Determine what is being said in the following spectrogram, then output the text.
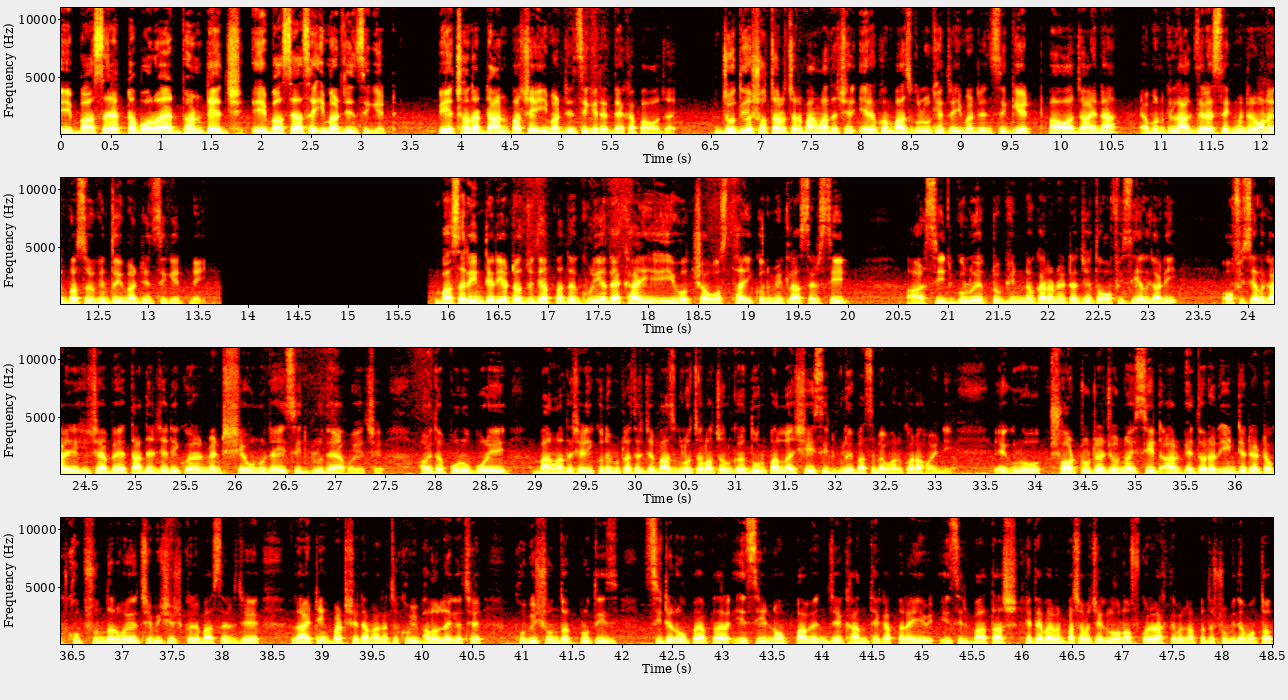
এই বাসের একটা বড় অ্যাডভান্টেজ এই বাসে আছে ইমার্জেন্সি গেট পেছনে ডান পাশে ইমার্জেন্সি গেটের দেখা পাওয়া যায়। যদিও সচরাচর বাংলাদেশের এরকম বাসগুলোর ক্ষেত্রে ইমার্জেন্সি গেট পাওয়া যায় না, এমনকি লাক্সারি সেগমেন্টের অনেক বাসেও কিন্তু ইমার্জেন্সি গেট নেই। বাসের ইন্টেরিয়রটা যদি আপনাদের ঘুরিয়ে দেখাই, এই হচ্ছে অবস্থা ইকোনমি ক্লাসের সিট আর সিটগুলো একটু ভিন্ন, কারণ এটা যেহেতু অফিসিয়াল গাড়ি অফিসিয়াল গাড়ি হিসাবে তাদের যে রিকোয়ারমেন্ট সে অনুযায়ী এই সিটগুলো দেওয়া হয়েছে। হয়তো পুরোপুরি বাংলাদেশের ইকোনমি ক্লাসের যে বাসগুলো চলাচল করে দূরপাল্লায়, সেই সিটগুলো এই বাসে ব্যবহার করা হয়নি। এগুলো শর্ট রুটের জন্যই সিট আর ভেতরের ইন্টেরিয়রটাও খুব সুন্দর হয়েছে, বিশেষ করে বাসের যে লাইটিং পার্ট সেটা আমার কাছে খুবই ভালো লেগেছে। খুবই সুন্দর, প্রতি সিটের উপরে আপনারা এসি নব পাবেন, যেখান থেকে আপনারা এই এসির বাতাস খেতে পারবেন, পাশাপাশি এগুলো অন অফ করে রাখতে পারেন আপনাদের সুবিধা মতো।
